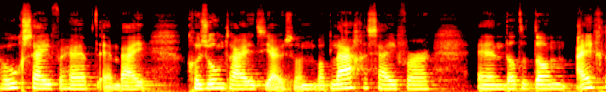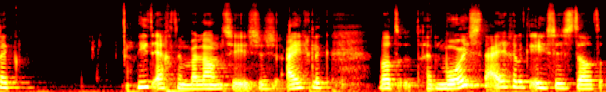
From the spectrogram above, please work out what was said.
hoog cijfer hebt en bij gezondheid juist een wat lager cijfer. En dat het dan eigenlijk niet echt een balans is. Dus eigenlijk wat het mooiste eigenlijk is, is dat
